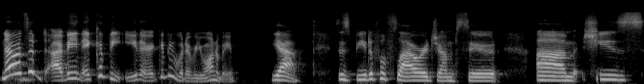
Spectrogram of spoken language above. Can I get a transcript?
No, it's a I mean it could be either. It could be whatever you want to be. Yeah, it's this beautiful flower jumpsuit. Um, she's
